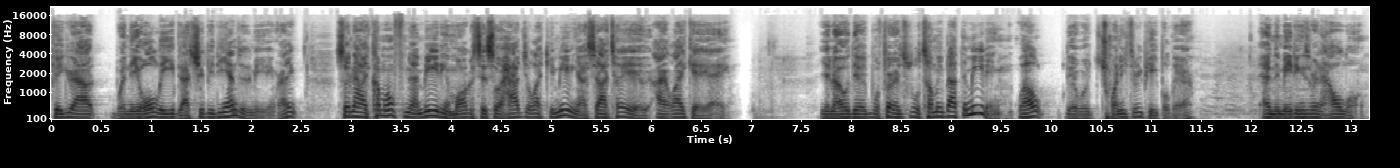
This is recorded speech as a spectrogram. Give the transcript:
figure out when they all leave, that should be the end of the meeting, right? So now I come home from that meeting and Margaret says, So how'd you like your meeting? I said, I'll tell you, I like AA. You know, they, well, well, tell me about the meeting. Well, there were 23 people there, and the meetings are an hour long.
